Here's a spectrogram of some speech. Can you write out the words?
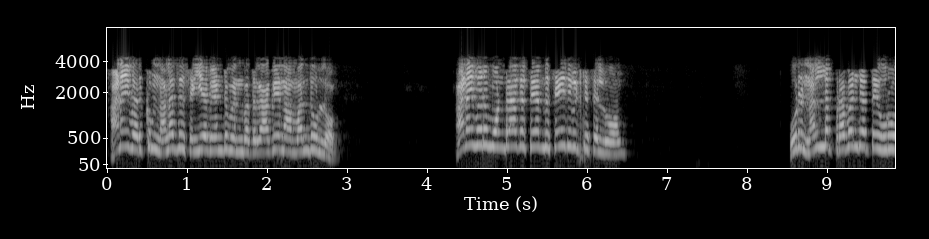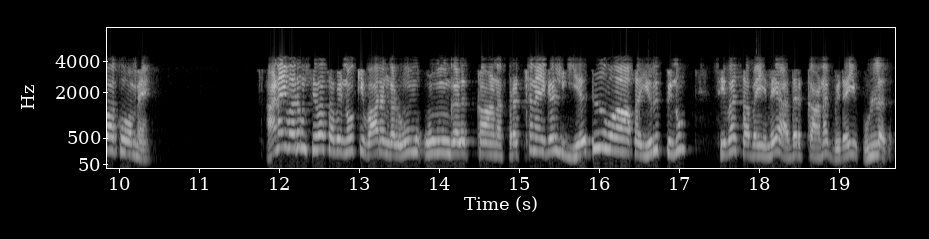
அனைவருக்கும் நல்லது செய்ய வேண்டும் என்பதற்காக நாம் வந்துள்ளோம். அனைவரும் ஒன்றாக சேர்ந்து செய்துவிட்டு செல்வோம். ஒரு நல்ல பிரபஞ்சத்தை உருவாக்குவோமே. அனைவரும் சிவசபை நோக்கி வாருங்கள். உங்களுக்கான பிரச்சனைகள் எதுவாக இருப்பினும் சிவசபையிலே அதற்கான விடை உள்ளது.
